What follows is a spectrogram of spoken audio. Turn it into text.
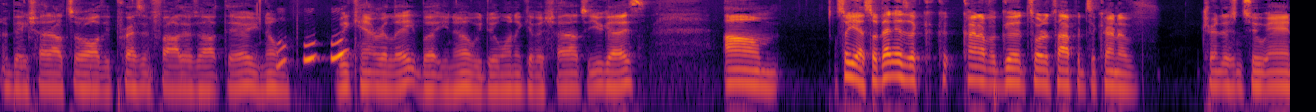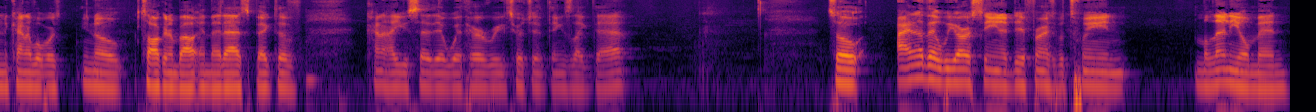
a big shout out to all the present fathers out there. You know, Whoop, whoop, whoop. we can't relate, but you know, we do want to give a shout out to you guys. Um, so yeah, so that is a c- kind of a good sort of topic to kind of transition to, and kind of what we're you know talking about in that aspect of kind of how you said it with her research and things like that. So I know that we are seeing a difference between millennial men,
